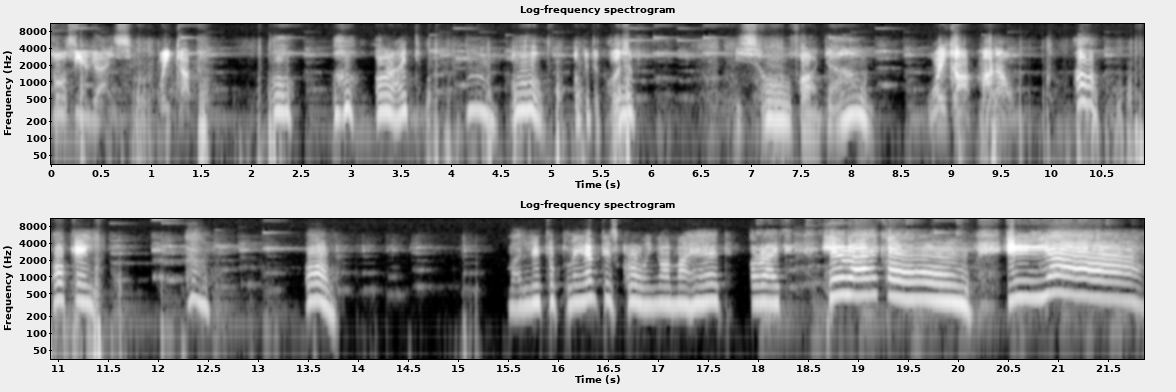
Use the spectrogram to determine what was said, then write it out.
both of you guys. Wake up. Oh, oh, all right. Hmm. Oh, look at the cliff. It's so far down. Wake up, Mono. Oh, okay. Hmm, oh. My little plant is growing on my head. All right, here I go. Yeah.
